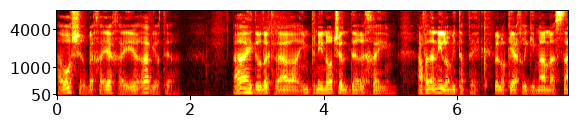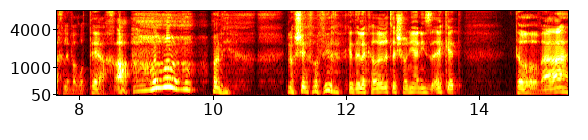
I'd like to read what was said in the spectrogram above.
האושר בחייך יהיה רב יותר. היי, דודה קלרה, עם פנינות של דרך חיים, אבל אני לא מתאפק, ולוקח לגימה מהסחלב הרותח. אה, אני נושף אוויר כדי לקרר את לשוני הנזעקת. טוב, אה?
